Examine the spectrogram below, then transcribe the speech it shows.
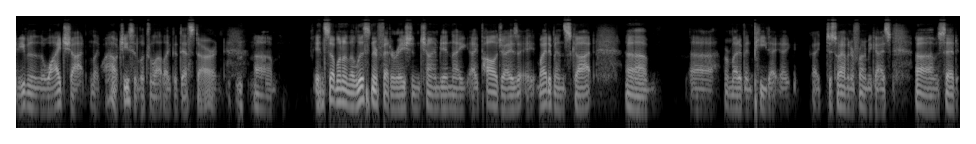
and even in the wide shot, like, wow, geez, it looks a lot like the Death Star. And, Mhm. um, and someone on the listener federation chimed in. I, I apologize. It might have been Scott, um, uh, or might have been Pete. I, I, I just don't have it in front of me, guys. Uh, said,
